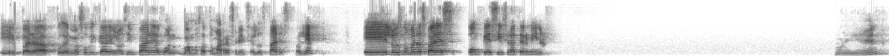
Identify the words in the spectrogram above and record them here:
eh, para podernos ubicar en los impares, bueno, vamos a tomar referencia a los pares, ¿vale? Eh, los números pares, ¿con qué cifra terminan? Muy bien.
